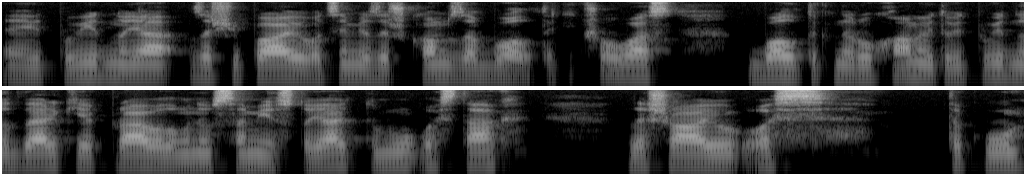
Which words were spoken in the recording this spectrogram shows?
Е, Відповідно, я зачіпаю оцим язичком за болтик. Якщо у вас болтик нерухомий, то відповідно дверки, як правило, вони самі стоять. Тому ось так лишаю ось таку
